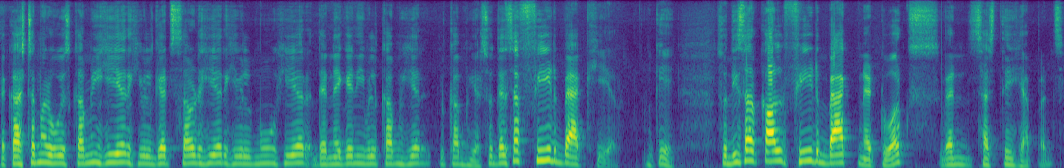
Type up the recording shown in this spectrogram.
a customer who is coming here, he will get served here, he will move here, then again he will come here, he will come here. So, there is a feedback here, okay. So, these are called feedback networks when such thing happens.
